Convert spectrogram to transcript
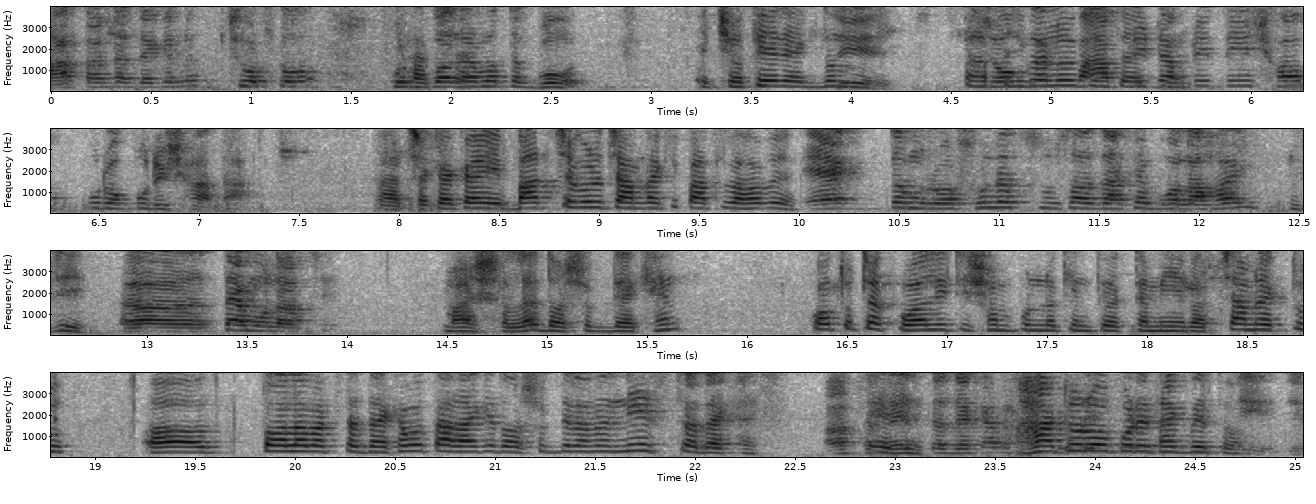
মাথাটা দেখেন ছোট ফুটবলের মতো গোল। চোখের একদম চোখের পাপড়ি টাপড়ি সব পুরোপুরি সাদা। আচ্ছা কাকা এই বাচ্চাগুলো চামড়া কি পাতলা হবে? একদম রসুনের চুষা যাকে বলা হয় জি। তেমন আছে। মার্শাল্লাহ দর্শক দেখেন কতটা কোয়ালিটি সম্পূর্ণ কিন্তু একটা মেয়ে বাচ্চা। আমরা একটু তলাবারটা দেখাবো তার আগে দর্শকদের আমরা নেজটা দেখাই। আচ্ছা হাঁটুর ওপরে থাকবে তো? জি জি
